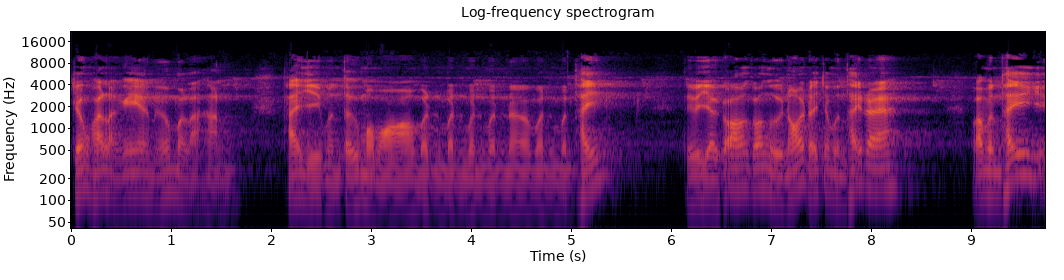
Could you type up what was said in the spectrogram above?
Chứ không phải là nghe nữa mà là hành. Thay vì mình tự mò mò mình mình mình mình mình mình, mình thấy thì bây giờ có có người nói để cho mình thấy ra. Và mình thấy,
